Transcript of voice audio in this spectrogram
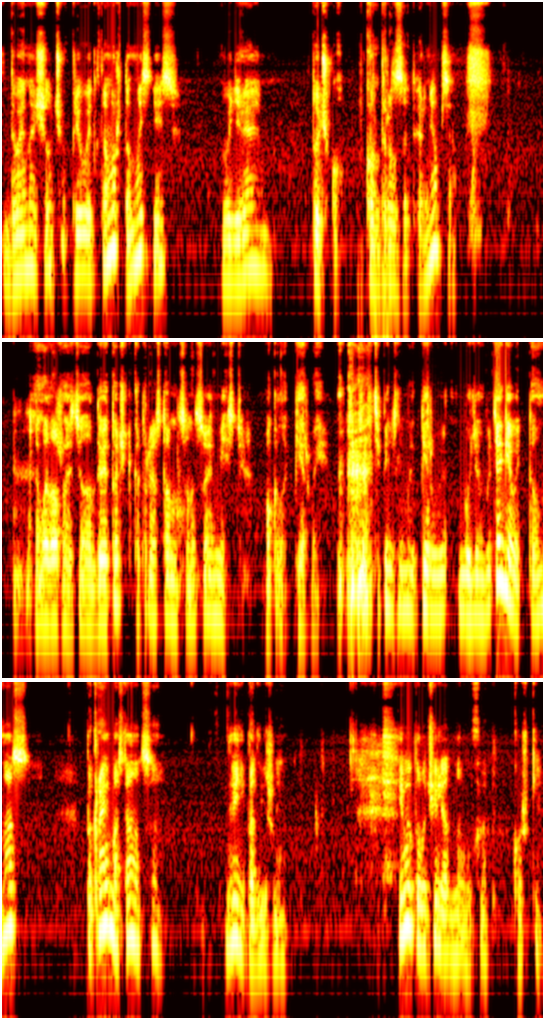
Двойной щелчок приводит к тому, что мы здесь выделяем точку. Ctrl-Z вернемся. Мы должны сделать две точки, которые останутся на своем месте, около первой. Теперь, если мы первую будем вытягивать, то у нас по краям останутся две неподвижные. И мы получили одно ухо кошки.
